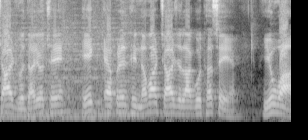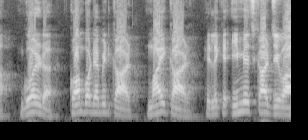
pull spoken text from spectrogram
ચાર્જ વધાર્યો છે. એક એપ્રિલથી નવા ચાર્જ લાગુ થશે. Yuva, gold, combo debit card, my card એટલે કે ઇમેજ કાર્ડ જેવા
